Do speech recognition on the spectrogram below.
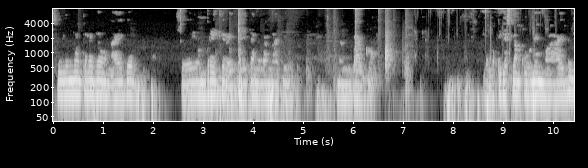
So, yun lang talaga ang idol. So, yung breaker ay palitan na lang natin ng bago. Yung matigas lang kunin mga idol.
